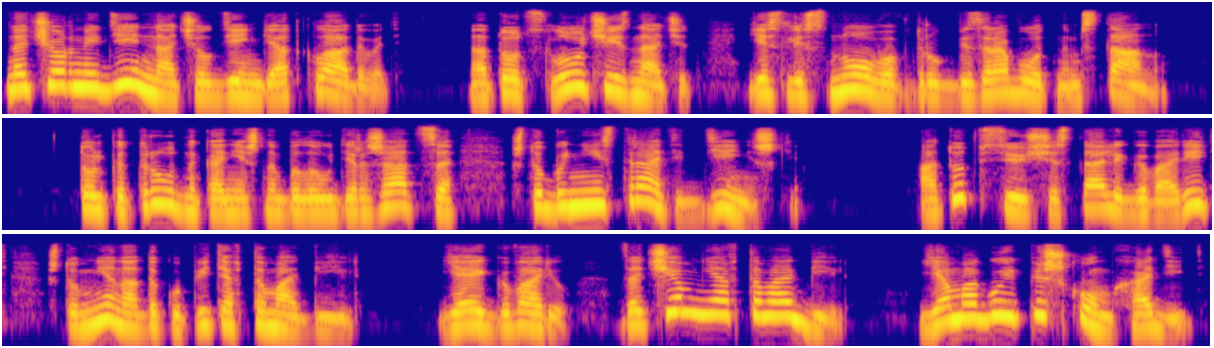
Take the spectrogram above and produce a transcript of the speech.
на черный день начал деньги откладывать. На тот случай, значит, если снова вдруг безработным стану. Только трудно, конечно, было удержаться, чтобы не истратить денежки. А тут все еще стали говорить, что мне надо купить автомобиль. Я и говорю, зачем мне автомобиль? Я могу и пешком ходить.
